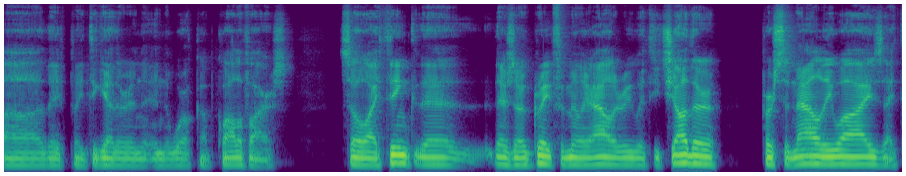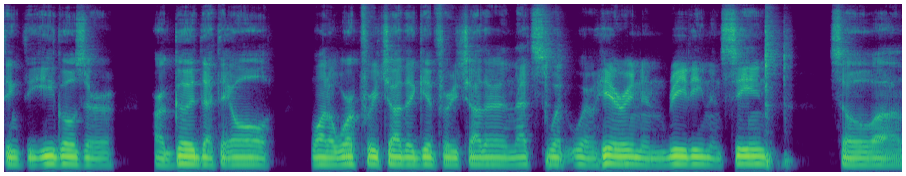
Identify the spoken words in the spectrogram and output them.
Uh, they've played together in the, in the World Cup qualifiers. So I think that there's a great familiarity with each other, personality wise. I think the egos are are good that they all want to work for each other, give for each other, and that's what we're hearing and reading and seeing. So uh,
